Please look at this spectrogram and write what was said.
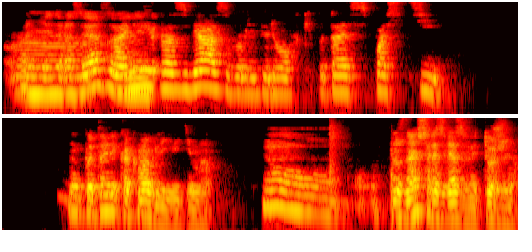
э, Они развязывали? Они развязывали веревки, пытаясь спасти. Ну, пытали как могли, видимо. Ну, Ну, знаешь, развязывать тоже.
